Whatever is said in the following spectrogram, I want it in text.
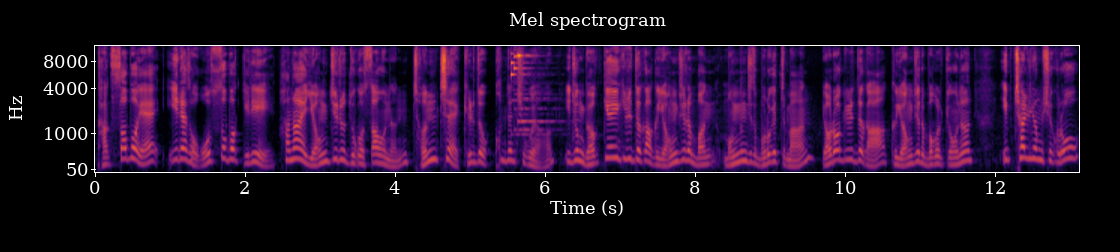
각 서버에 1에서 5서버끼리 하나의 영지를 두고 싸우는 전체 길드 컨텐츠고요. 이 중 몇 개의 길드가 그 영지를 먹, 먹는지도 모르겠지만 여러 길드가 그 영지를 먹을 경우는 입찰 형식으로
